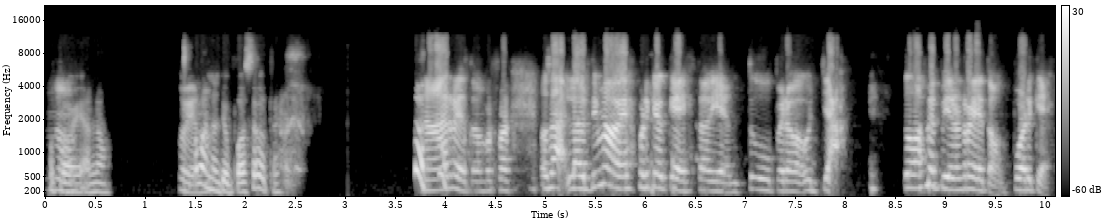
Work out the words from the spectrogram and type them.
no. Todavía no. Todavía ah, Bueno, yo puedo hacer otra. Nada de reggaetón, por favor. O sea, la última vez, porque, ok, está bien, tú, pero ya, todos me pidieron reggaetón. ¿Por qué?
